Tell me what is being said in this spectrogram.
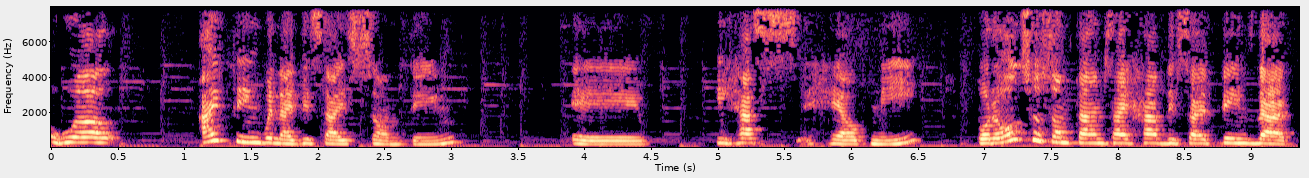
well, I think when I decide something, uh, it has helped me, but also sometimes I have decided things that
